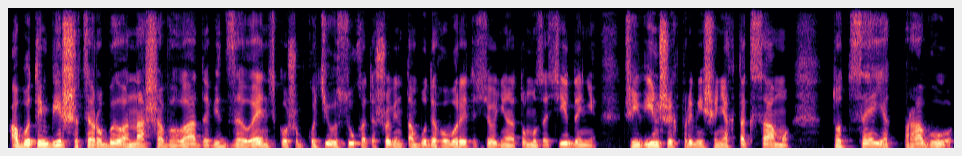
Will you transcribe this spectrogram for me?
або тим більше це робила наша влада від Зеленського, щоб хотіли слухати, що він там буде говорити сьогодні на тому засіданні, чи в інших приміщеннях так само, то це, як правило,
